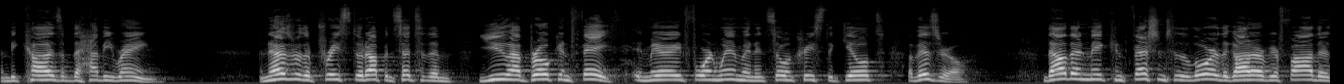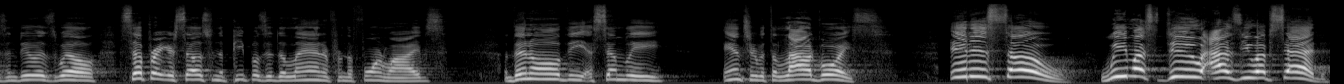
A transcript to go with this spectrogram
and because of the heavy rain. And Ezra the priest stood up and said to them, You have broken faith and married foreign women, and so increased the guilt of Israel. Thou then make confession to the Lord, the God of your fathers, and do his will. Separate yourselves from the peoples of the land and from the foreign wives. And then all the assembly answered with a loud voice It is so. We must do as you have said.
